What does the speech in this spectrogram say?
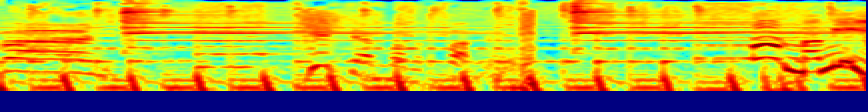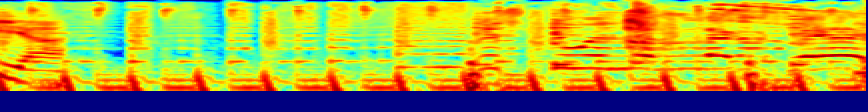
it! Get that motherfucker! Mamma mia! Let's do it look like I can!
